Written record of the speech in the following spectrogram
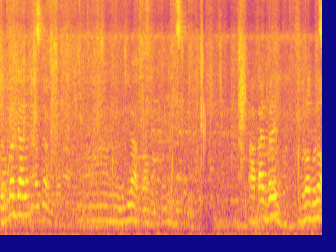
જબ્બર ચાલે? આકાશભાઈ બોલો બોલો.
